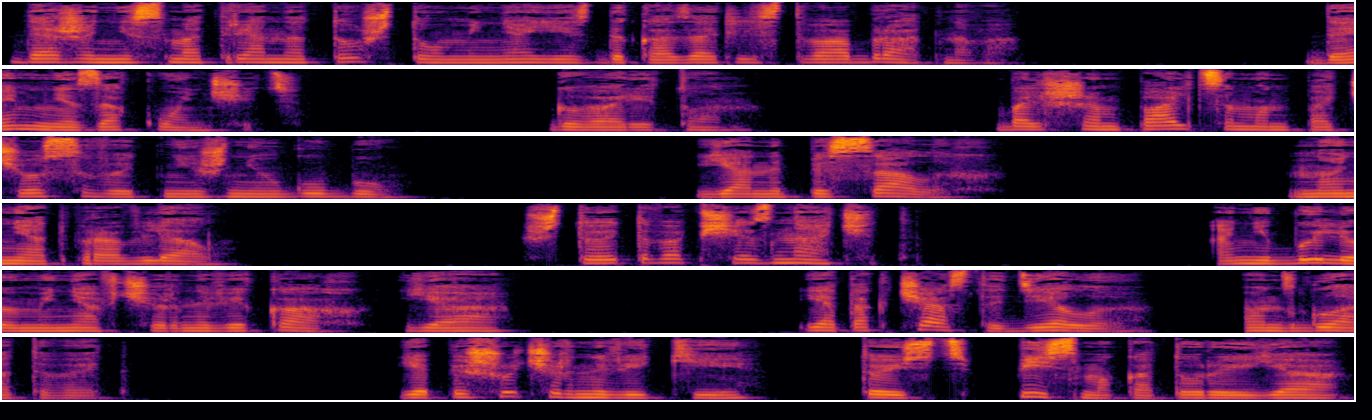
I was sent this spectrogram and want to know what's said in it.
Даже несмотря на то, что у меня есть доказательства обратного. «Дай мне закончить», — говорит он. Большим пальцем он почесывает нижнюю губу. Я написал их, но не отправлял. Что это вообще значит? Они были у меня в черновиках. Я... Я так часто делаю. Он сглатывает. Я пишу черновики, то есть письма, которые я,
